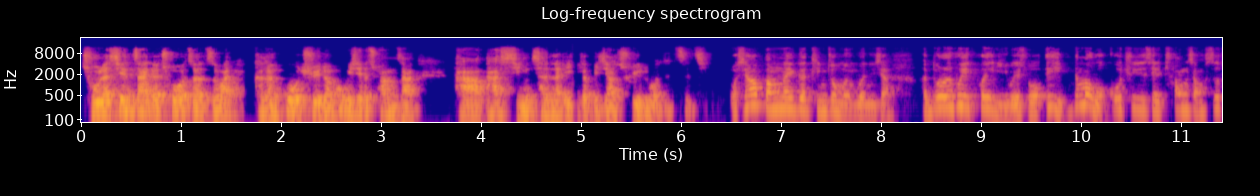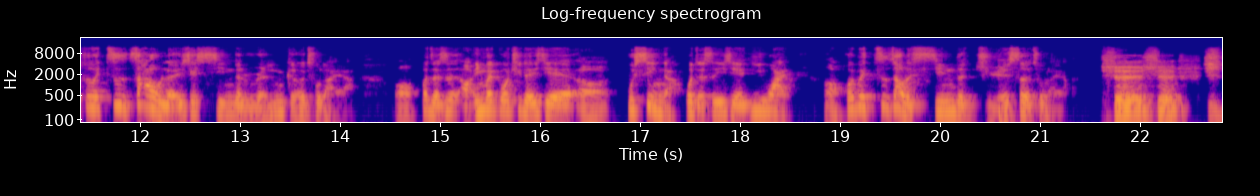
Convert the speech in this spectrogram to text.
除了现在的挫折之外，可能过去的某一些创伤，它它形成了一个比较脆弱的自己。我想要帮那个听众们问一下，很多人会会以为说，哎，那么我过去一些创伤是不是会制造了一些新的人格出来啊？哦，或者是啊，因为过去的一些呃不幸啊，或者是一些意外啊，会不会制造了新的角色出来啊？是是是，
